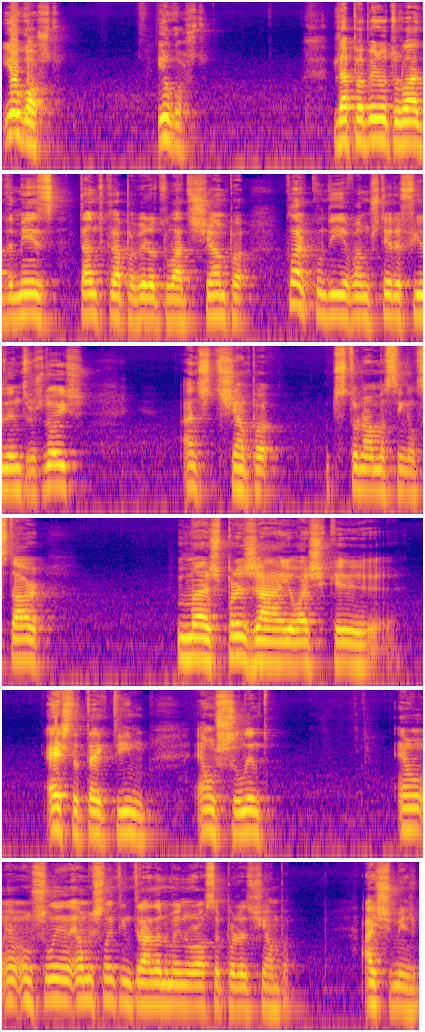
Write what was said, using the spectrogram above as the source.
Eu gosto. Eu gosto. Dá para ver outro lado da mesa, tanto que dá para ver outro lado de Champa. Claro que um dia vamos ter a fila entre os dois, antes de Champa se tornar uma single star mas para já eu acho que esta tag team é um excelente é, um, é, um é uma excelente entrada no main roster para Ciampa. Acho mesmo.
